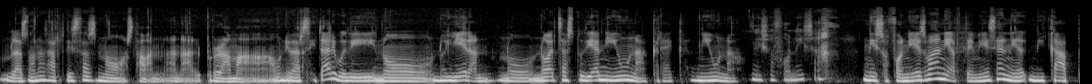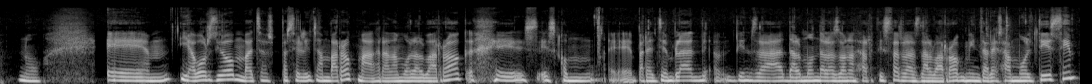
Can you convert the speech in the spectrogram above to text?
les dones artistes no estaven en el programa universitari, vull dir, no, no hi eren. No, no vaig estudiar ni una, crec, ni una Ni sofonissa. Ni sofonisme, ni artemisia, ni, ni cap, no. Eh, llavors jo em vaig especialitzar en barroc, m'agrada molt el barroc, és, és com, eh, per exemple, dins de, del món de les dones artistes, les del barroc m'interessen moltíssim,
